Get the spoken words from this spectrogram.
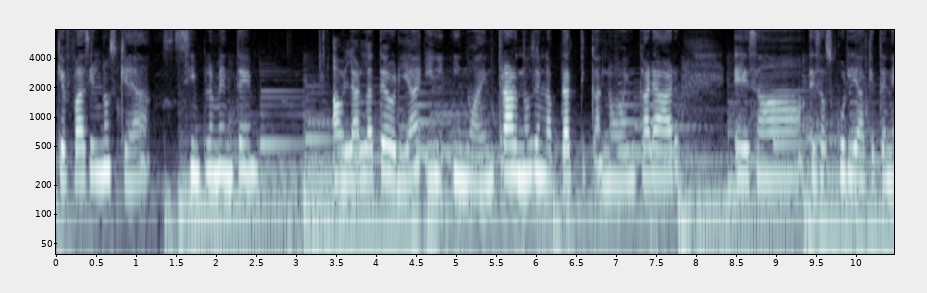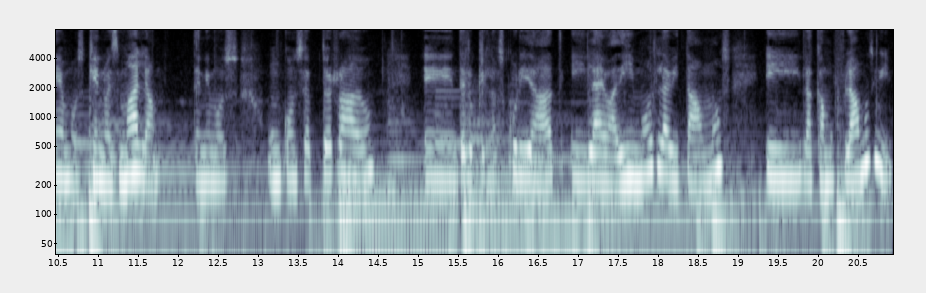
Qué fácil nos queda simplemente hablar la teoría y, y no adentrarnos en la práctica, no encarar esa, esa oscuridad que tenemos, que no es mala, tenemos un concepto errado eh, de lo que es la oscuridad y la evadimos, la evitamos y la camuflamos y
